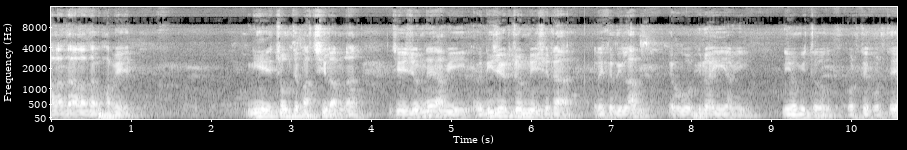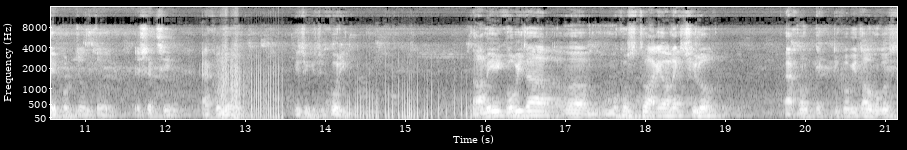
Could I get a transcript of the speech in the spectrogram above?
আলাদা আলাদাভাবে নিয়ে চলতে পারছিলাম না, যে জন্যে আমি নিজের জন্যই সেটা রেখে দিলাম এবং অভিনয়ই আমি নিয়মিত করতে করতে এ পর্যন্ত এসেছি। এখনও কিছু কিছু করি। আমি কবিতা মুখস্থ আগে অনেক ছিল। এখন একটি কবিতাও মুখস্থ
